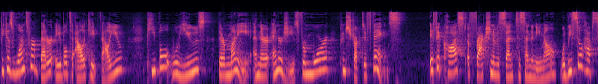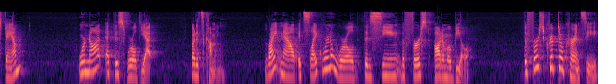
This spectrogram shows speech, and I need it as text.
Because once we're better able to allocate value, people will use their money and their energies for more constructive things. If it cost a fraction of a cent to send an email, would we still have spam? We're not at this world yet, but it's coming. Right now, it's like we're in a world that is seeing the first automobile. The first cryptocurrency,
